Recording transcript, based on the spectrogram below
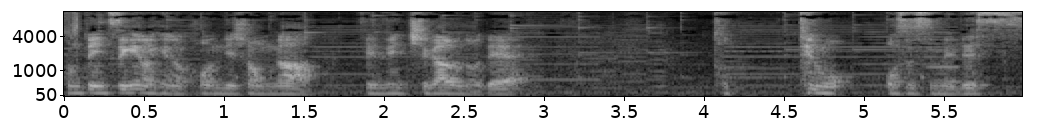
本当に次の日のコンディションが全然違うのでとってもおすすめです。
